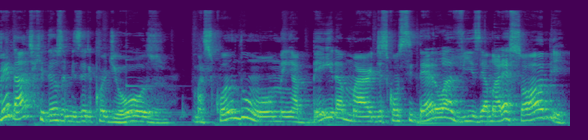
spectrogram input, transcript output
Verdade que Deus é misericordioso, mas quando um homem à beira-mar desconsidera o aviso e a maré sobe,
